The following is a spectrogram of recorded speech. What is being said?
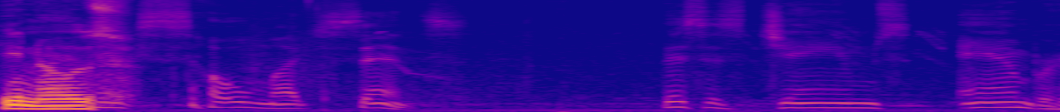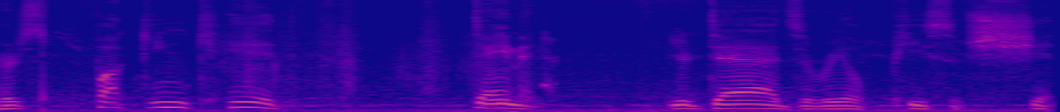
He knows. Makes so much sense. This is James Amber's fucking kid. Damon. Your dad's a real piece of shit,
